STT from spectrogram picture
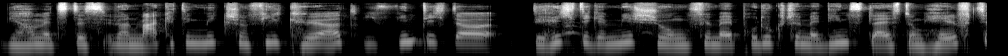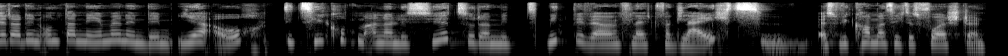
Wir haben jetzt das über einen Marketing-Mix schon viel gehört. Wie finde ich da die richtige Mischung für mein Produkt, für meine Dienstleistung? Helft ihr da den Unternehmen, indem ihr auch die Zielgruppen analysiert oder mit Mitbewerbern vielleicht vergleicht? Also wie kann man sich das vorstellen?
